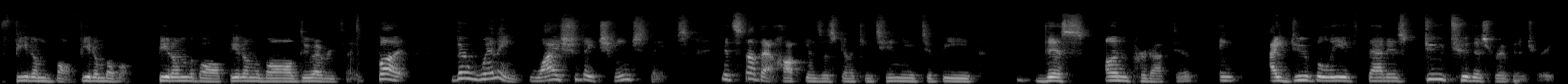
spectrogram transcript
feed him the ball, feed him the ball, feed him the ball, feed him the ball, do everything. But they're winning. Why should they change things? It's not that Hopkins is going to continue to be this unproductive. And I do believe that is due to this rib injury.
